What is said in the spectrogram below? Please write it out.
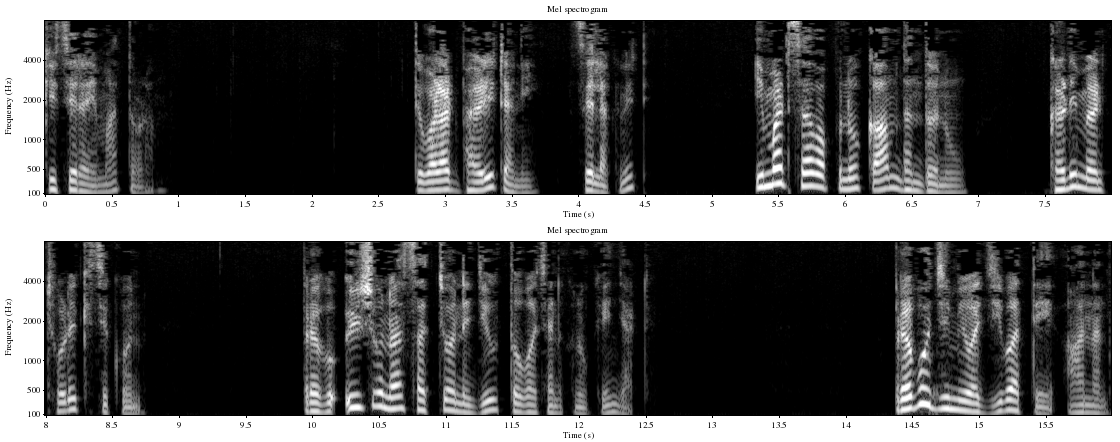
किसी रहीमा तोड़म तिवड़ाट भैड़ी से लखनिट इमट सब अपनो काम धंधो नु घड़ी मिनट छोड़े किसी कुन प्रभु यीशु न सच्चो ने जीव तो वचन कनु कें जाट પ્રભુ જીમ્યો मंत આનંદ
